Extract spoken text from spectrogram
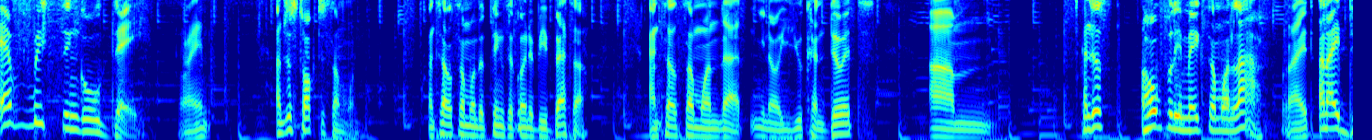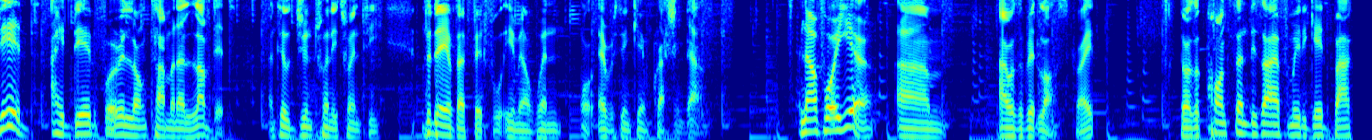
every single day, right, and just talk to someone and tell someone that things are going to be better and tell someone that you know you can do it um and just hopefully make someone laugh right? And i did. I did for a long time and i loved it until june 2020 the day of that fateful email when well everything came crashing down. Now for a year um i was a bit lost right? There was a constant desire for me to get back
